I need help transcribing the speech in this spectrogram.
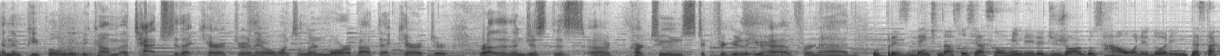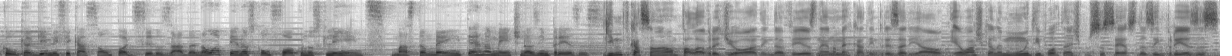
and then people will become attached to that character and they will want to learn more about that character rather than just this uh, cartoon stick figure that you have for an ad. O presidente da Associação Mineira de Jogos, Raoni Dorim, destacou que a gamificação pode ser usada não apenas com foco nos clientes, mas também internamente nas empresas. Gamificação é uma palavra de ordem da vez né, no mercado empresarial. Eu acho que ela é muito importante para o sucesso das empresas,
